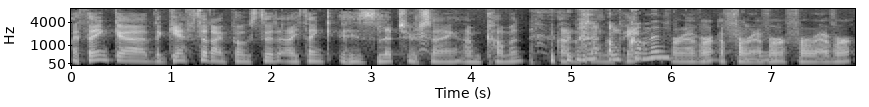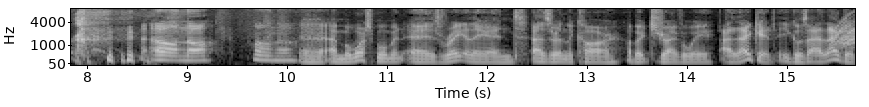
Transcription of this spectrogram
I think uh, the gift that I posted. I think his lips are saying, "I'm coming," and it's on I'm repeat coming. forever, uh, forever, forever. Oh no. Oh no. uh, and my worst moment is right at the end as they're in the car about to drive away. I like it. He goes, "I like it."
